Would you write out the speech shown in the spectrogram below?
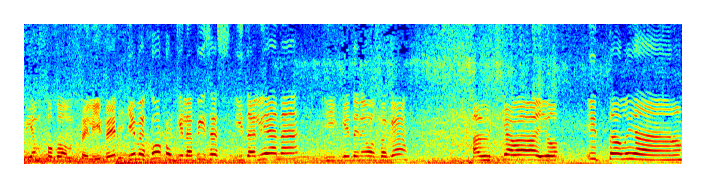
tiempo con Felipe. Y qué mejor porque la pizza es italiana. ¿Y qué tenemos acá? Al caballo italiano.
